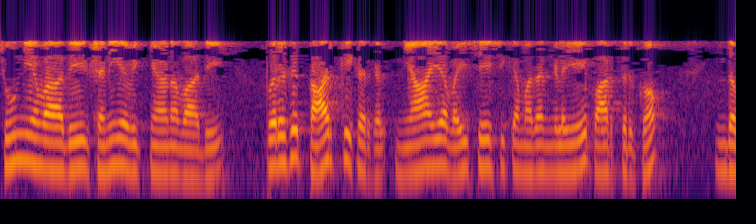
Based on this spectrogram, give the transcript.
சூன்யவாதி சனிய விஞ்ஞானவாதி பிறகு தார்க்கிகர்கள் நியாய வைசேஷிக மதங்களையே பார்த்திருக்கோம். இந்த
